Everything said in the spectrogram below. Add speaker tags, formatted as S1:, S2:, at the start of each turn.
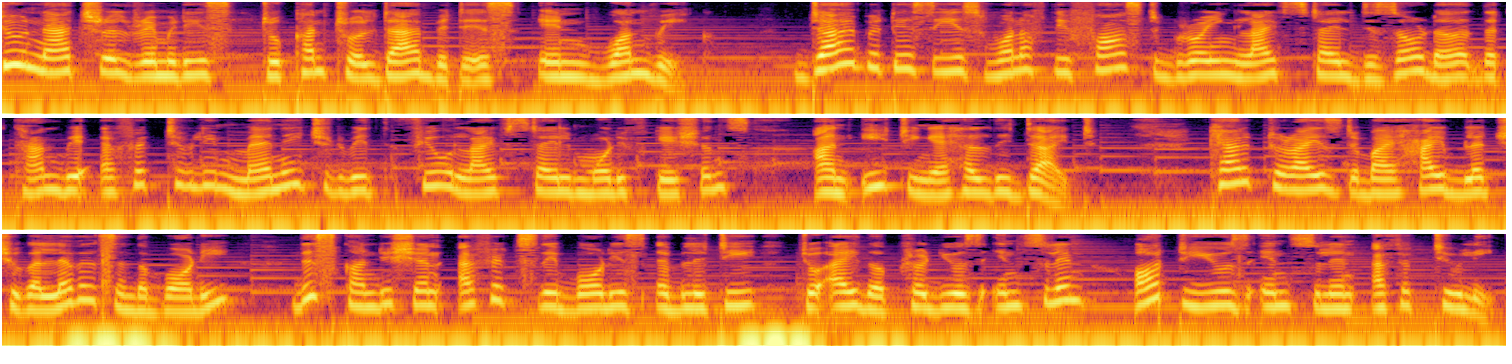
S1: Two natural remedies to control diabetes in one week. Diabetes is one of the fast growing lifestyle disorder that can be effectively managed with few lifestyle modifications and eating a healthy diet. Characterized by high blood sugar levels in the body, this condition affects the body's ability to either produce insulin or to use insulin effectively.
